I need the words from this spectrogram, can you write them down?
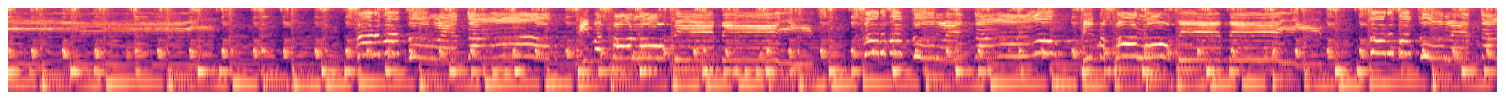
solo vive. Sorba tu letà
